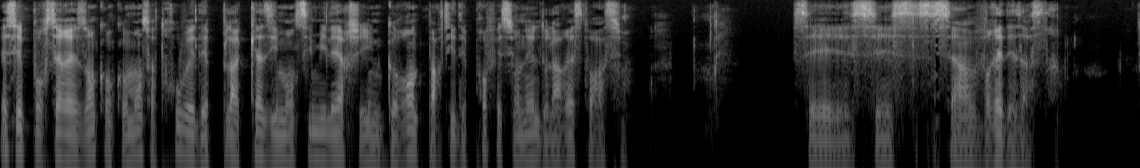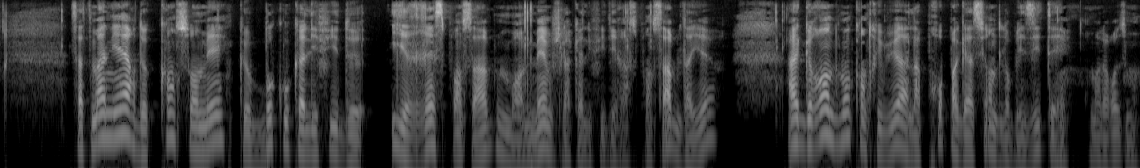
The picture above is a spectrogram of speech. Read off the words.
Et c'est pour ces raisons qu'on commence à trouver des plats quasiment similaires chez une grande partie des professionnels de la restauration. C'est un vrai désastre. Cette manière de consommer que beaucoup qualifient de irresponsable, moi-même je la qualifie d'irresponsable d'ailleurs, a grandement contribué à la propagation de l'obésité, malheureusement.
